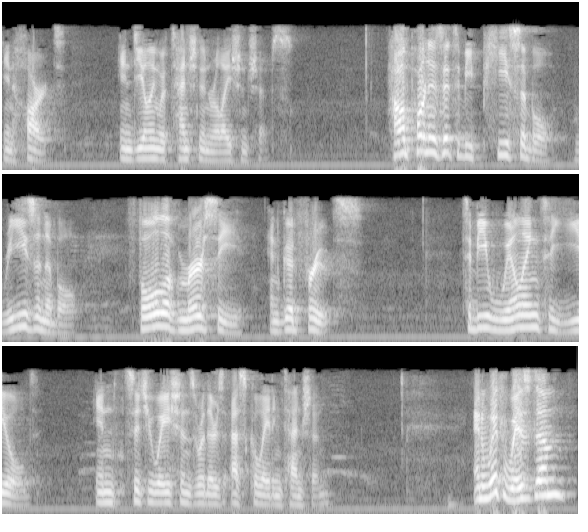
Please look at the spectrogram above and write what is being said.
in heart in dealing with tension in relationships? How important is it to be peaceable, reasonable, full of mercy and good fruits? To be willing to yield in situations where there's escalating tension. And with wisdom,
